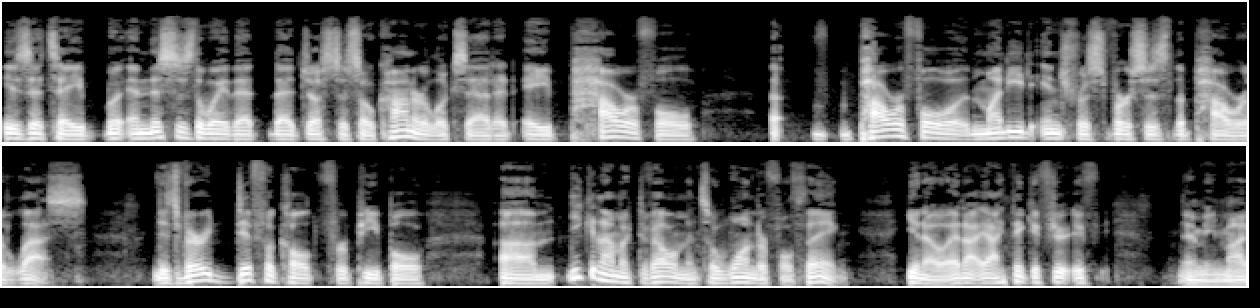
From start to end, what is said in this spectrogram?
is it's a and this is the way that that Justice O'Connor looks at it: a powerful uh, powerful moneyed interest versus the powerless. It's very difficult for people. Um, economic development's a wonderful thing, you know, and I, I think if you're if I mean my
